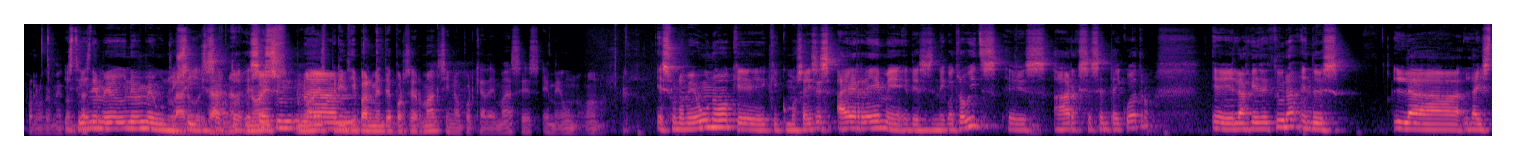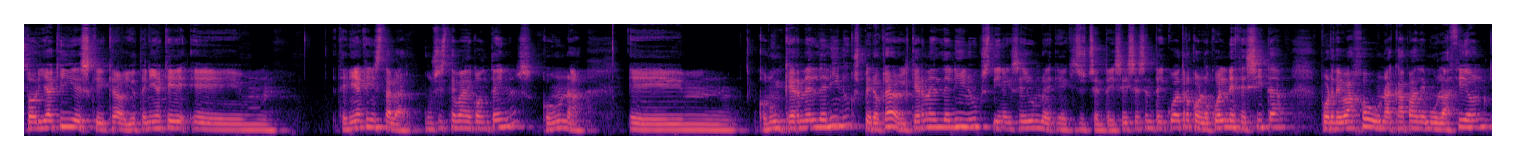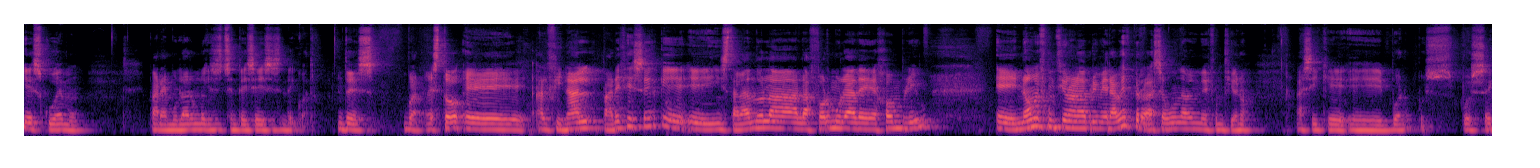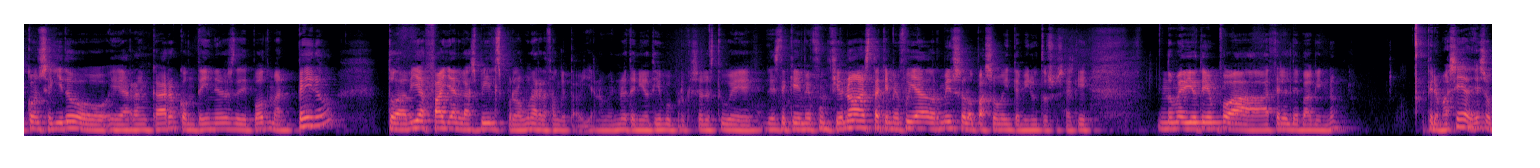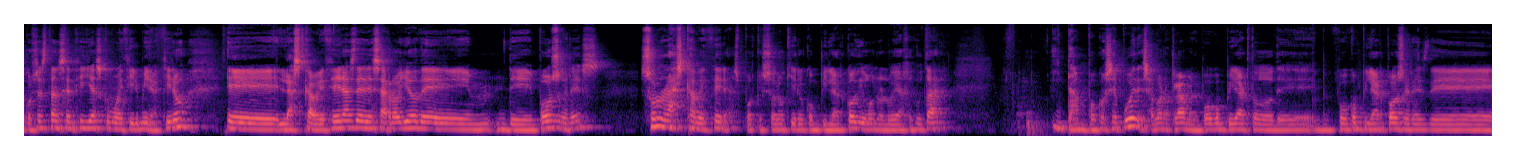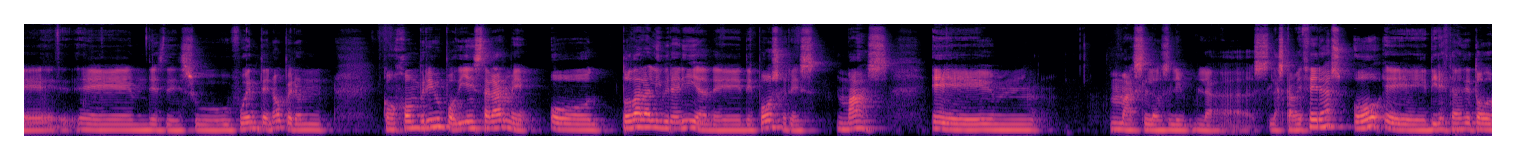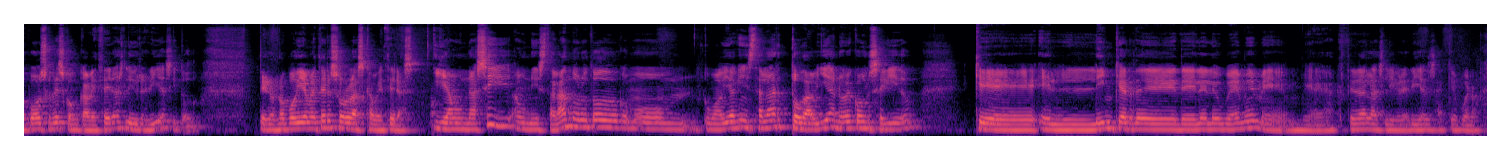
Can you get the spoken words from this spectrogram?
Por lo que me Estoy en un M1, sí, exacto. No, es, no, es, principalmente por ser Mac, sino porque además es M1, vamos es un M1 que, como sabéis es ARM de 64 bits, es ARC64 eh, la arquitectura. Entonces, la, historia aquí es que, claro, yo tenía que, em, tenía que instalar un sistema de containers con una... Em, con un kernel de Linux, pero claro, el kernel de Linux tiene que ser un x86-64, con lo cual necesita por debajo una capa de emulación que es QEMU, para emular un x86-64. Entonces, bueno, esto eh, al final parece ser que eh, instalando la, fórmula de Homebrew eh, no me funcionó la primera vez, pero la segunda vez me funcionó. Así que, bueno, pues, pues he conseguido arrancar containers de Podman, pero todavía fallan las builds por alguna razón que todavía no, he tenido tiempo porque solo estuve, desde que me funcionó hasta que me fui a dormir solo pasó 20 minutos, o sea que no me dio tiempo a hacer el debugging, ¿no? Pero más allá de eso, cosas tan sencillas como decir, mira, quiero eh, las cabeceras de desarrollo de, Postgres, solo las cabeceras, porque solo quiero compilar código, no lo voy a ejecutar. Y tampoco se puede. O sea, bueno, claro, me lo puedo compilar todo de. puedo compilar Postgres de, desde su fuente, ¿no? Pero con Homebrew podía instalarme o toda la librería de, Postgres más eh, más los, las, las, cabeceras o eh, directamente todo Postgres con cabeceras, librerías y todo. Pero no podía meter solo las cabeceras. Y aún así, aún instalándolo todo como, como había que instalar, todavía no he conseguido que el linker del de, LLVM me, me, acceda a las librerías. O sea que bueno,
